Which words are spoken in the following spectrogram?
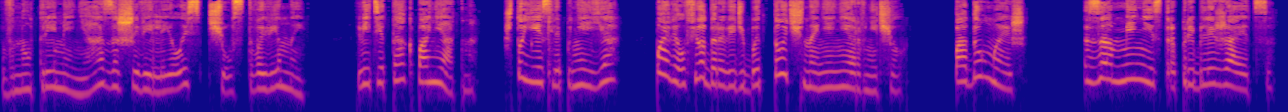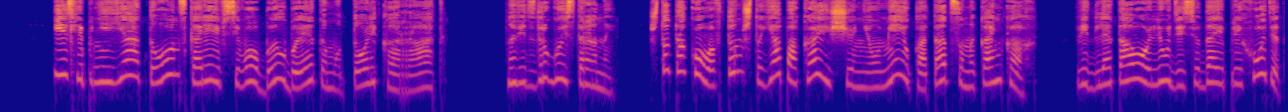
Внутри меня зашевелилось чувство вины. Ведь и так понятно, что если б не я, Павел Федорович бы точно не нервничал. Подумаешь, замминистра приближается. Если б не я, то он, скорее всего, был бы этому только рад. Но ведь с другой стороны, что такого в том, что я пока еще не умею кататься на коньках? Ведь для того люди сюда и приходят,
